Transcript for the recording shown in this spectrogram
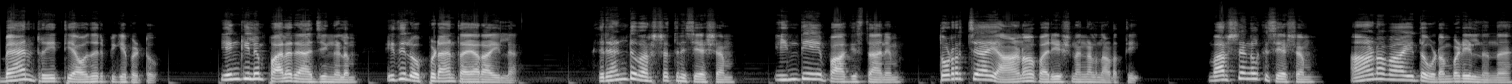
ബാൻ ട്രീറ്റി അവതരിപ്പിക്കപ്പെട്ടു. എങ്കിലും പല രാജ്യങ്ങളും ഇതിൽ ഒപ്പിടാൻ തയ്യാറായില്ല. രണ്ട് വർഷത്തിനു ശേഷം ഇന്ത്യയും പാകിസ്ഥാനും തുടർച്ചയായി ആണവ പരീക്ഷണങ്ങൾ നടത്തി. വർഷങ്ങൾക്ക് ശേഷം ആണവായുധ ഉടമ്പടിയിൽ നിന്ന്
